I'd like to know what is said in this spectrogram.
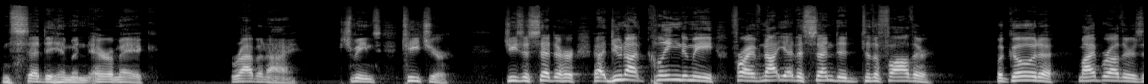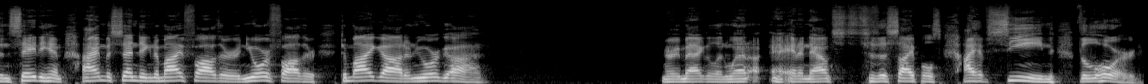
and said to him in Aramaic, Rabboni, which means teacher. Jesus said to her, uh, Do not cling to me, for I have not yet ascended to the Father, but go to my brothers and say to him, I am ascending to my Father and your Father, to my God and your God. Mary Magdalene went and announced to the disciples, I have seen the Lord.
